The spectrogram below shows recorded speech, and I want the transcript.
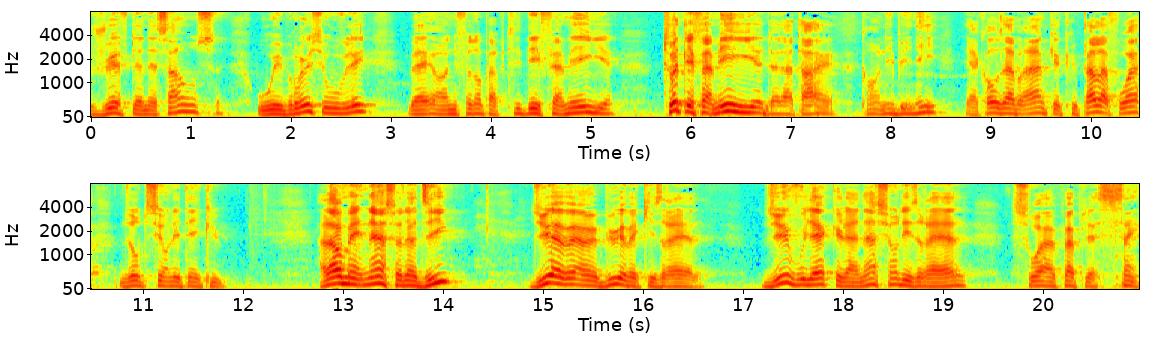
juifs de naissance, ou hébreux, si vous voulez, bien, nous faisons partie des familles, toutes les familles de la terre qu'on est bénis. Et à cause d'Abraham qui a cru par la foi, nous autres aussi, on est inclus. Alors maintenant, cela dit, Dieu avait un but avec Israël. Dieu voulait que la nation d'Israël soit un peuple saint,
